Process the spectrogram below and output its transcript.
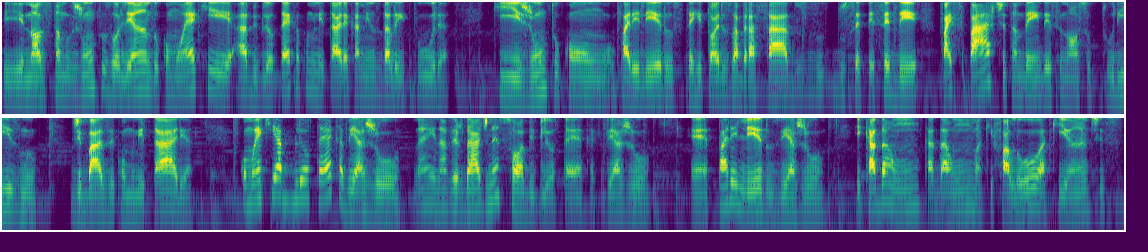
e nós estamos juntos olhando como é que a Biblioteca Comunitária Caminhos da Leitura, que junto com o Parelheiros Territórios Abraçados do, CPCD faz parte também desse nosso turismo de base comunitária, como é que a biblioteca viajou, né? E na verdade não é só a biblioteca que viajou, é Parelheiros viajou. E cada um, cada uma que falou aqui antes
